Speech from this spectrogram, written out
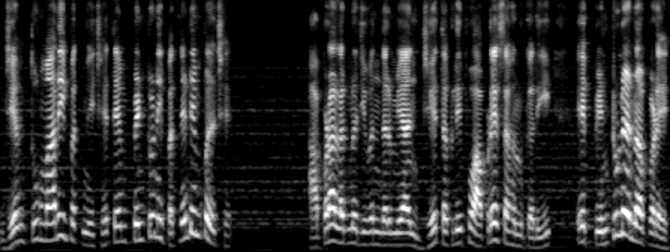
જેમ તું મારી પત્ની છે, તેમ પિન્ટુની પત્ની ડિમ્પલ છે. આપણા લગ્ન જીવન દરમિયાન જે તકલીફો આપણે સહન કરી એ પિન્ટુને ન પડે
